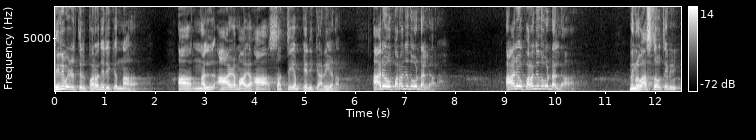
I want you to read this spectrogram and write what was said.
തിരുവഴുത്തിൽ പറഞ്ഞിരിക്കുന്ന ആ നല്ല ആഴമായ ആ സത്യം എനിക്കറിയണം. ആരോ പറഞ്ഞതുകൊണ്ടല്ല. ആരോ പറഞ്ഞതുകൊണ്ടല്ല. നിങ്ങൾ വാസ്തവത്തിൽ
